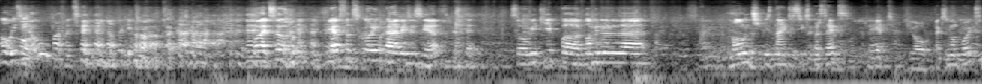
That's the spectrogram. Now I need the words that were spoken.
Oh, is he? Oh, perfect. Alright, so we have some scoring parameters here. So we keep uh, nominal uh, launch is 96% to get your maximum points.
